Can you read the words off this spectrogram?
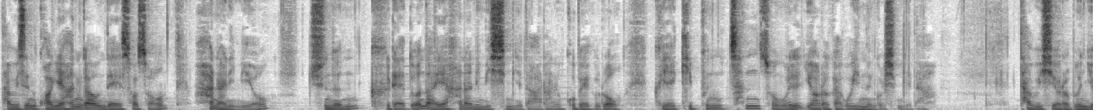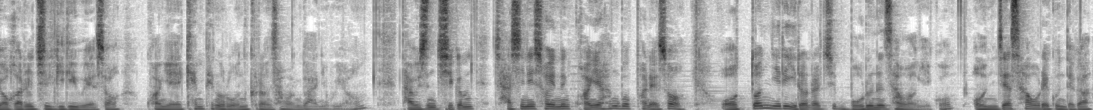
다윗은 광야 한가운데에 서서 하나님이요 주는 그래도 나의 하나님이십니다. 라는 고백으로 그의 깊은 찬송을 열어가고 있는 것입니다. 다윗이 여러분 여가를 즐기기 위해서 광야에 캠핑으로 온 그런 상황도 아니고요. 다윗은 지금 자신이 서 있는 광야 항복판에서 어떤 일이 일어날지 모르는 상황이고 언제 사울의 군대가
